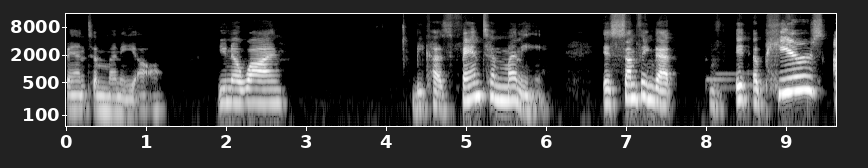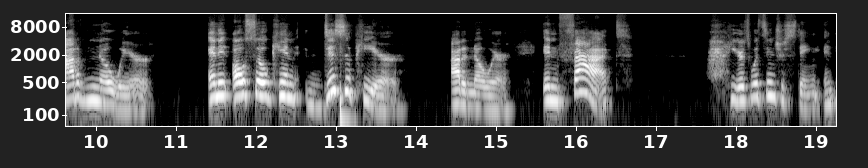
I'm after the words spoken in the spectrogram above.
phantom money, y'all. You know why? Because phantom money is something that it appears out of nowhere and it also can disappear out of nowhere. In fact, here's what's interesting. And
